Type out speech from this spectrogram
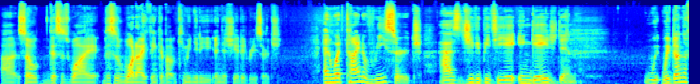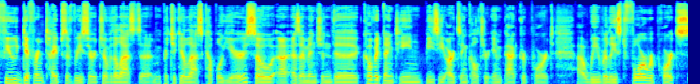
Uh, so this is why this is what I think about community initiated research. And what kind of research has GVPTA engaged in? We, we've done a few different types of research over the last, uh, in particular, last couple years. So, uh, as I mentioned, the COVID 19 BC Arts and Culture Impact Report, uh, we released four reports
